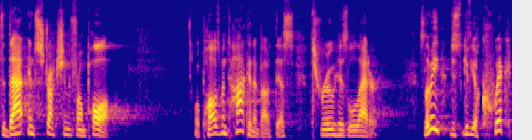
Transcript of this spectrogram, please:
to that instruction from Paul? Well, Paul's been talking about this through his letter. So let me just give you a quick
